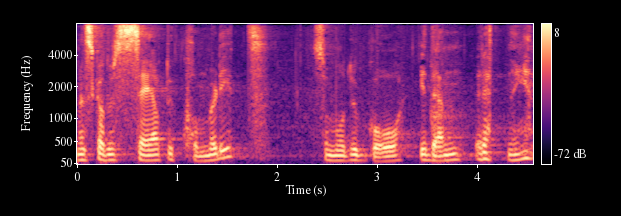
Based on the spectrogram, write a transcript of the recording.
Men skal du se at du kommer dit, så må du gå i den retningen.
